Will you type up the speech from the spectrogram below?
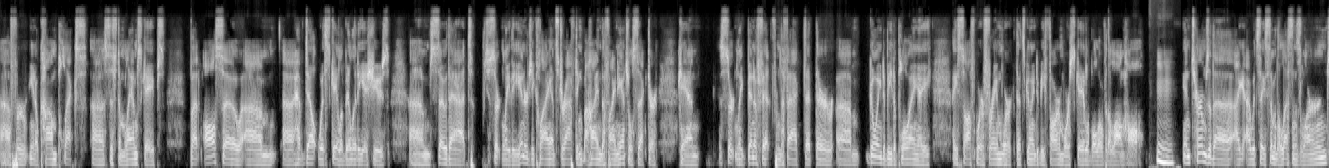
uh, for you know complex uh, system landscapes but also um, uh, have dealt with scalability issues um, so that certainly the energy clients drafting behind the financial sector can certainly benefit from the fact that they're um, going to be deploying a, a software framework that's going to be far more scalable over the long haul. Mm-hmm. In terms of the, I, I, would say some of the lessons learned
